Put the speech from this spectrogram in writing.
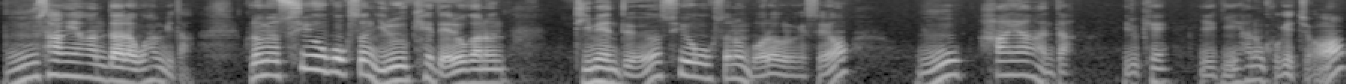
우상향한다라고 합니다. 그러면 수요 곡선 이렇게 내려가는 demand, 수요 곡선은 뭐라 그러겠어요? 무하향한다. 이렇게 얘기하는 거겠죠.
